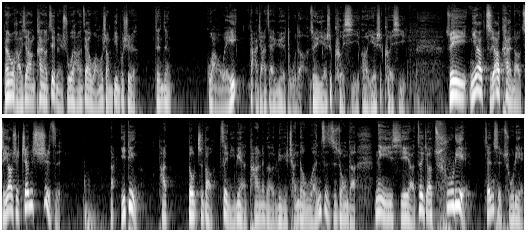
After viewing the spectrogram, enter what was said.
但我好像看到这本书，好像在网络上并不是真正广为大家在阅读的，所以也是可惜啊，也是可惜。所以你要只要看到，只要是真世子，那一定他都知道这里面他那个旅程的文字之中的那一些啊，这叫粗略，真是粗略，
